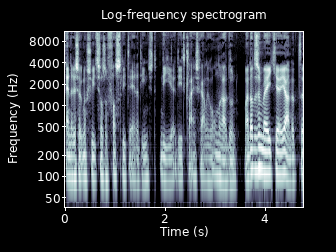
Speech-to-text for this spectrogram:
en er is ook nog zoiets als een facilitaire dienst die, die het kleinschalige onderhoud doen. Maar dat is een beetje, ja, dat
